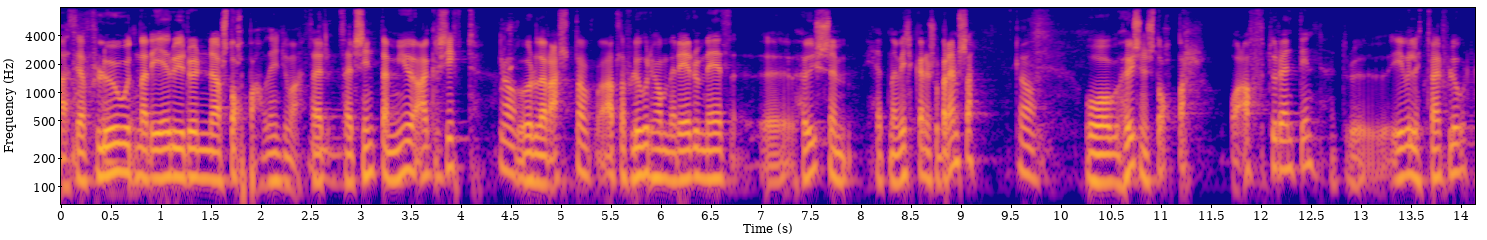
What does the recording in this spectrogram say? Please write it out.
Að því að flugurnar eru í rauninni að stoppa tíma, þær, þær synda mjög aggressíft. Allar flugur hjá mér eru með uh, haus sem hérna virkar eins og bremsa. Já, og hausinn stoppar og afturendin, þetta eru yfirleitt tvær flugur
